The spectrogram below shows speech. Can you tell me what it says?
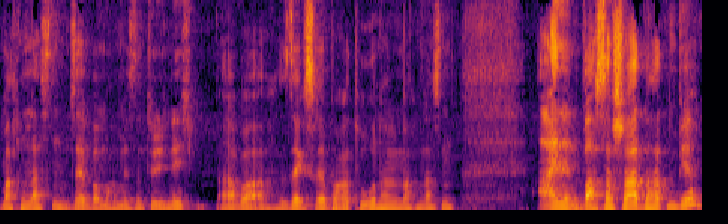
machen lassen. Selber machen wir es natürlich nicht, aber sechs Reparaturen haben wir machen lassen. Einen Wasserschaden hatten wir.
